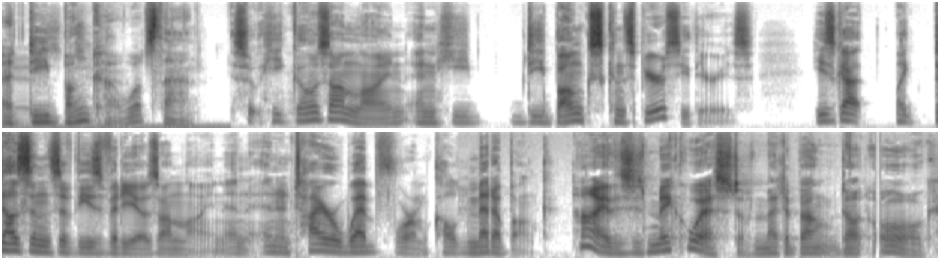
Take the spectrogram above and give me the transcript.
A debunker? What's that? So he goes online and he debunks conspiracy theories. He's got like dozens of these videos online and an entire web forum called Metabunk. Hi, this is Mick West of metabunk.org,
